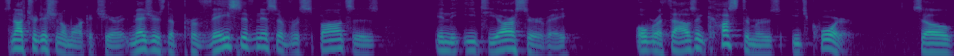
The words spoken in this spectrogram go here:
It's not traditional market share. It measures the pervasiveness of responses in the ETR survey over a thousand customers each quarter. So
